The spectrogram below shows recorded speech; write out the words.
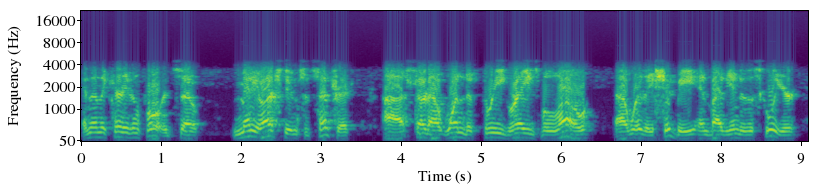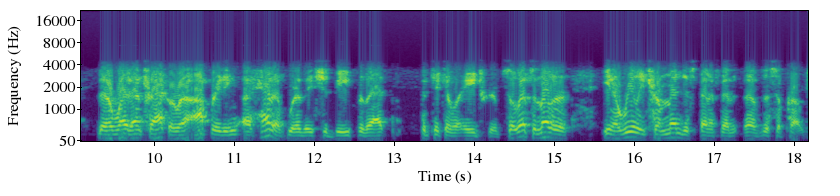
and then they carry them forward. So many of our students at Centric uh, start out one to three grades below uh, where they should be, and by the end of the school year, they're right on track or operating ahead of where they should be for that particular age group. So that's another, you know, really tremendous benefit of this approach.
